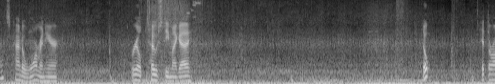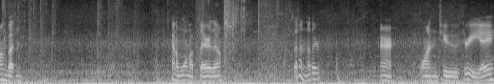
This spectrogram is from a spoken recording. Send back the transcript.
It's kind of warm in here. Real toasty, my guy. Nope. Hit the wrong button. It's kind of warm up there, though. Is that another... Uh, one, two, three, eh?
